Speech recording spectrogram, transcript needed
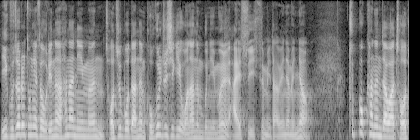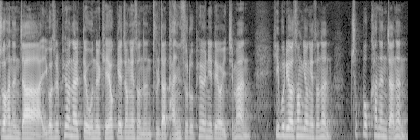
이 구절을 통해서 우리는 하나님은 저주보다는 복을 주시기 원하는 분임을 알 수 있습니다. 왜냐면요. 축복하는 자와 저주하는 자 이것을 표현할 때 오늘 개역 개정에서는 둘 다 단수로 표현이 되어 있지만 히브리어 성경에서는 축복하는 자는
